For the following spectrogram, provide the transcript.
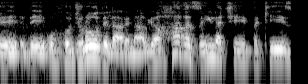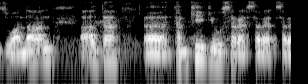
د د حجرو د لارې نه او یا هغه ځایونه چې پکې ځوانان هلته تم کیږي او سره سره سره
